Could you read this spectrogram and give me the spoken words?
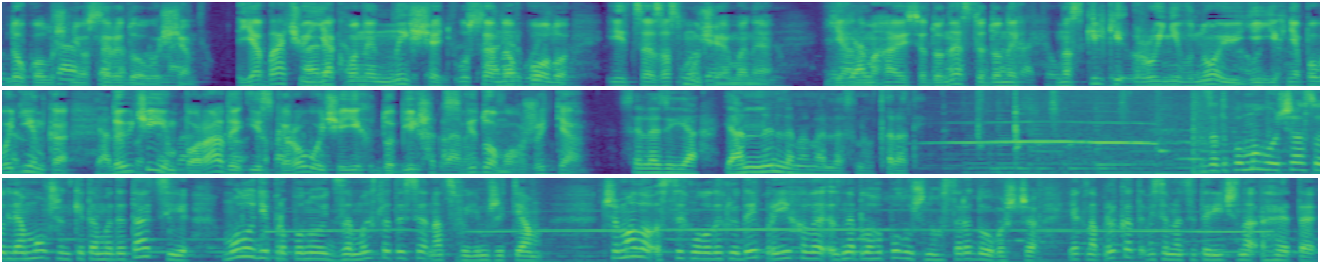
довколишнього середовища. Я бачу, як вони нищать усе навколо, і це засмучує мене. Я намагаюся донести до них наскільки руйнівною є їхня поведінка, даючи їм поради і скеровуючи їх до більш свідомого життя. За допомогою часу для мовчанки та медитації молоді пропонують замислитися над своїм життям. Чимало з цих молодих людей приїхали з неблагополучного середовища, як, наприклад, 18-річна Гете.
